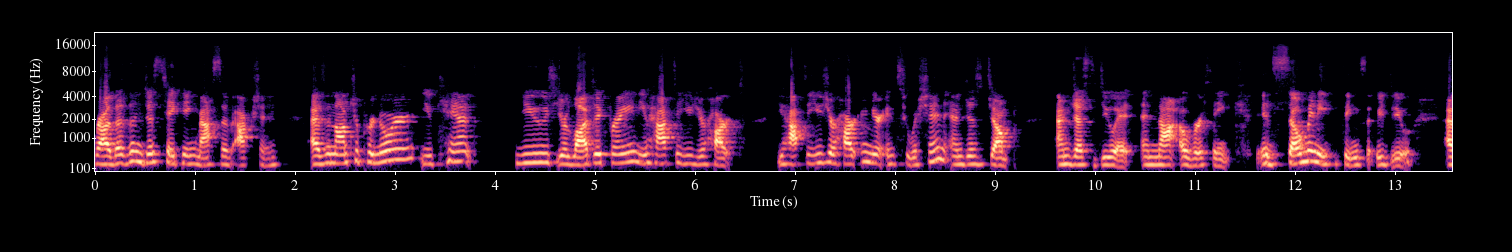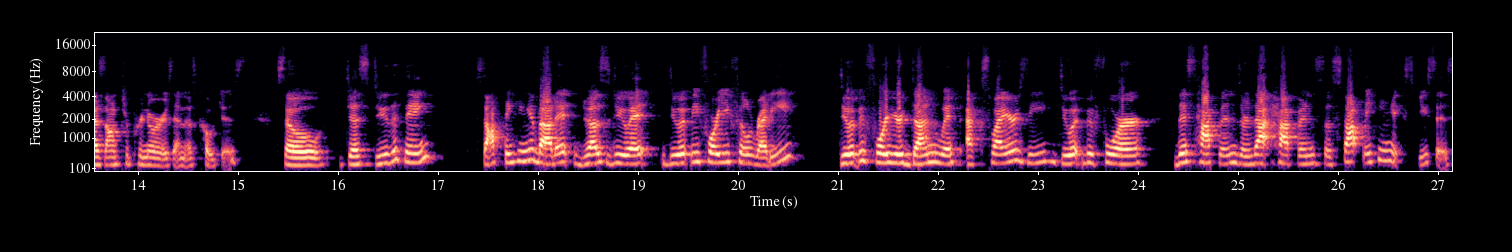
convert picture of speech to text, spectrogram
rather than just taking massive action. As an entrepreneur, you can't use your logic brain, you have to use your heart. You have to use your heart and your intuition and just jump and just do it and not overthink. It's so many things that we do as entrepreneurs and as coaches. So just do the thing, stop thinking about it, just do it. Do it before you feel ready do it before you're done with X, Y, or Z. Do it before this happens or that happens. So stop making excuses.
